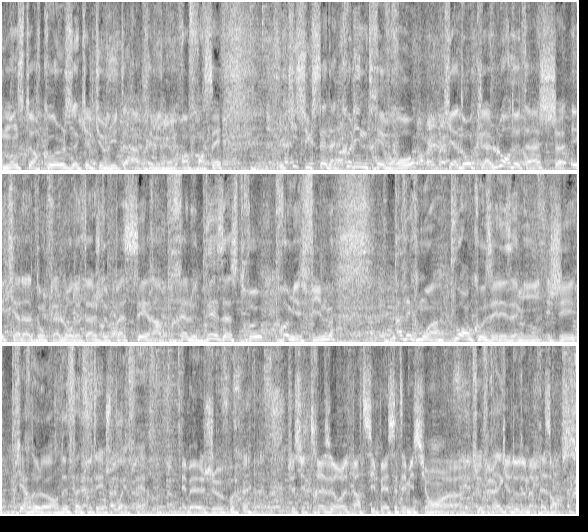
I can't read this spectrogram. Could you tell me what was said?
Monster Calls quelques minutes après minuit en français, et qui succède à Colin Trevorrow, qui a donc la lourde tâche et qui a donc la lourde tâche de passer après le désastreux premier film. Avec moi, pour en causer les amis, j'ai Pierre Delors de fanfootage.fr. Eh ben, je, je suis très heureux de participer à cette émission. Euh, tu fais le cadeau de ma présence.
